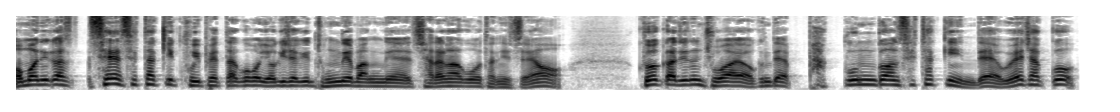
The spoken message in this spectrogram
어머니가 새 세탁기 구입했다고 여기저기 동네방네 자랑하고 다니세요. 그것까지는 좋아요. 근데 바꾼 건 세탁기인데 왜 자꾸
